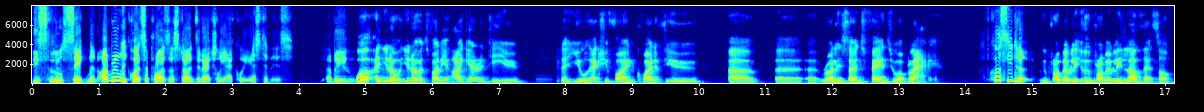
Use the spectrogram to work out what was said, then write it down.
this little segment. I'm really quite surprised the Stones have actually acquiesced to this. I mean, well, uh, you know, what you know, it's funny. I guarantee you that you will actually find quite a few uh, uh, uh, Rolling Stones fans who are black. Of course, you do. Who probably who probably love that song.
